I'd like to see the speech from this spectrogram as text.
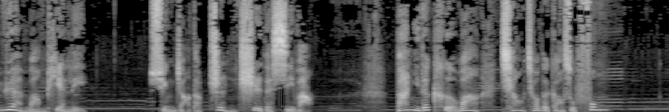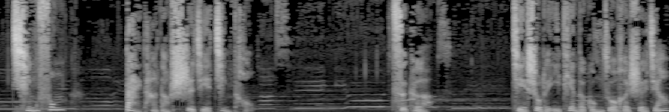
愿望篇里寻找到振翅的希望，把你的渴望悄悄的告诉风，请风带他到世界尽头。此刻。结束了一天的工作和社交，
